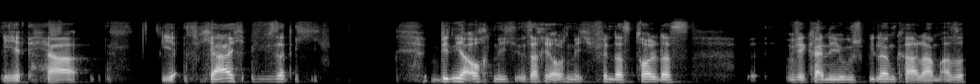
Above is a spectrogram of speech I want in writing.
Ja, ja, ja ich, wie gesagt, ich bin ja auch nicht, sage ja auch nicht, ich finde das toll, dass wir keine jungen Spieler im Kader haben. Also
